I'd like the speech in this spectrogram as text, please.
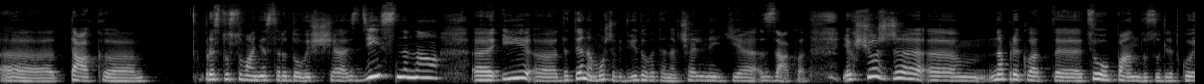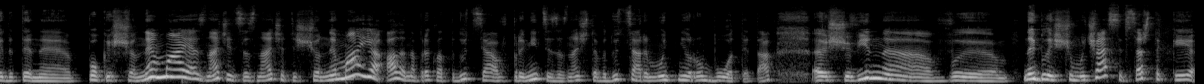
е, так. um, Пристосування середовища здійснено, е, і е, дитина може відвідувати навчальний е, заклад. Якщо ж, наприклад, цього пандусу для такої дитини поки що немає, значить зазначити, що немає, але, наприклад, ведуться в примітці, зазначити, ведуться ремонтні роботи, так? Що він в найближчому часі все ж таки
